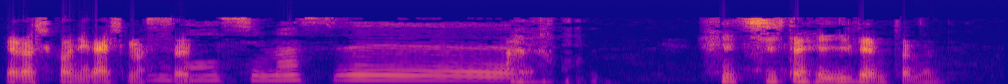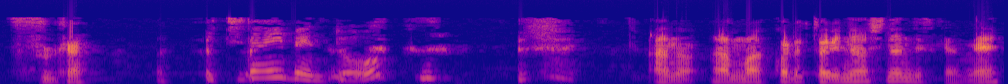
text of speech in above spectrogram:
よろしくお願いします。お願いします。一大イベントなんですが、一大イベント？あの、あまあ、これ取り直しなんですけどね。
